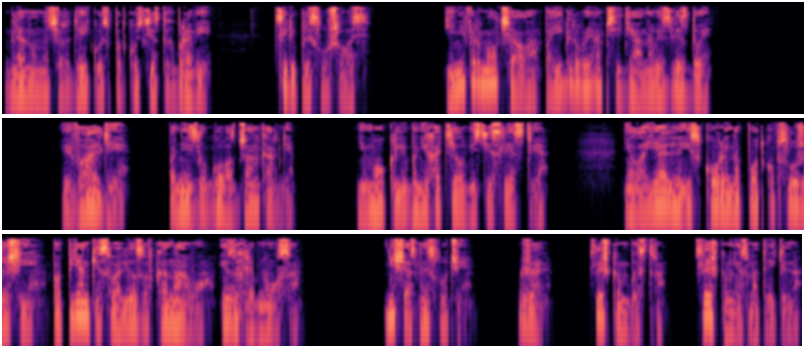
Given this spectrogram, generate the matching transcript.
глянул на чердейку из-под кустистых бровей. Цири прислушалась. Енифер молчала, поигрывая обсидиановой звездой. «Вивальди!» — понизил голос Джанкарди. «Не мог либо не хотел вести следствие. Нелояльный и скорый на подкуп служащий по пьянке свалился в канаву и захлебнулся. Несчастный случай. Жаль. Слишком быстро. Слишком неосмотрительно.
